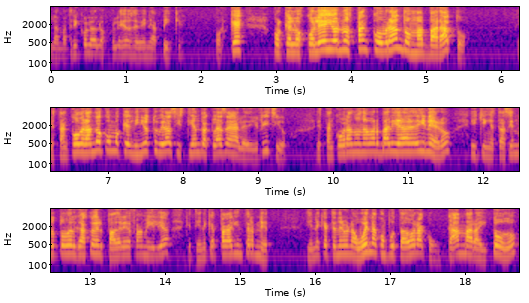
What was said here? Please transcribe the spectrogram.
La matrícula de los colegios se viene a pique. ¿Por qué? Porque los colegios no están cobrando más barato. Están cobrando como que el niño estuviera asistiendo a clases al edificio están cobrando una barbaridad de dinero y quien está haciendo todo el gasto es el padre de familia que tiene que pagar internet, tiene que tener una buena computadora con cámara y todo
